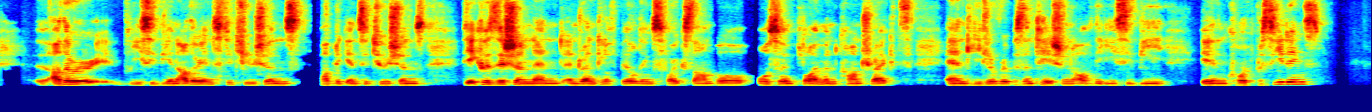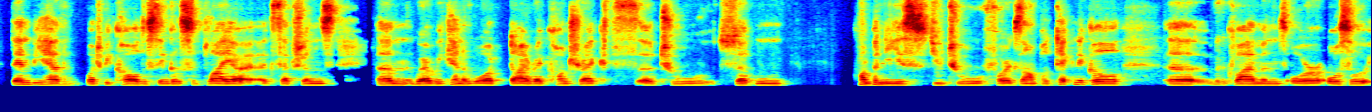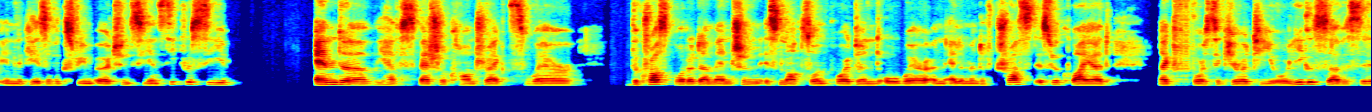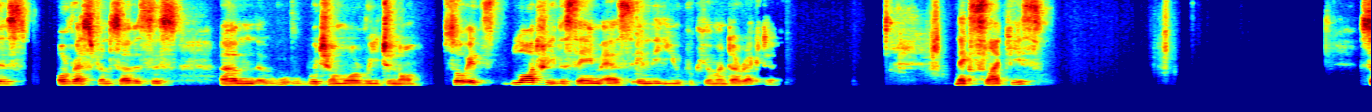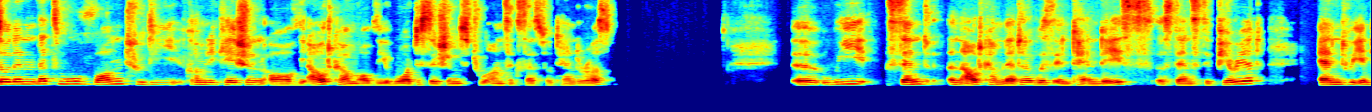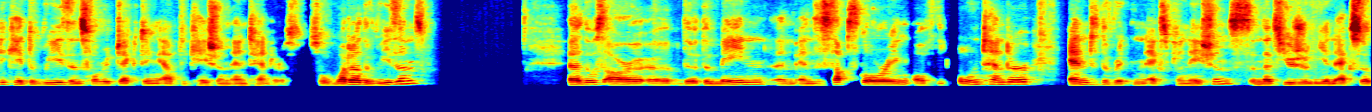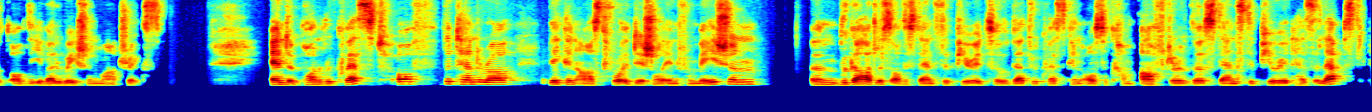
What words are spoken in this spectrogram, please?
other ECB and other institutions, public institutions, the acquisition and, and rental of buildings, for example, also employment contracts and legal representation of the ECB in court proceedings. Then we have what we call the single supplier exceptions, um, where we can award direct contracts uh, to certain companies due to, for example, technical uh, requirements, or also in the case of extreme urgency and secrecy. And uh, we have special contracts where the cross-border dimension is not so important or where an element of trust is required, like for security or legal services or restaurant services, um, which are more regional. So it's largely the same as in the EU procurement directive. Next slide, please. So then let's move on to the communication of the outcome of the award decisions to unsuccessful tenderers. Uh, we send an outcome letter within 10 days, a standstill period, and we indicate the reasons for rejecting application and tenders. So what are the reasons? Uh, those are uh, the, the main and, and the subscoring of the own tender and the written explanations. And that's usually an excerpt of the evaluation matrix. And upon request of the tenderer, they can ask for additional information um, regardless of the standstill period. So that request can also come after the standstill period has elapsed.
